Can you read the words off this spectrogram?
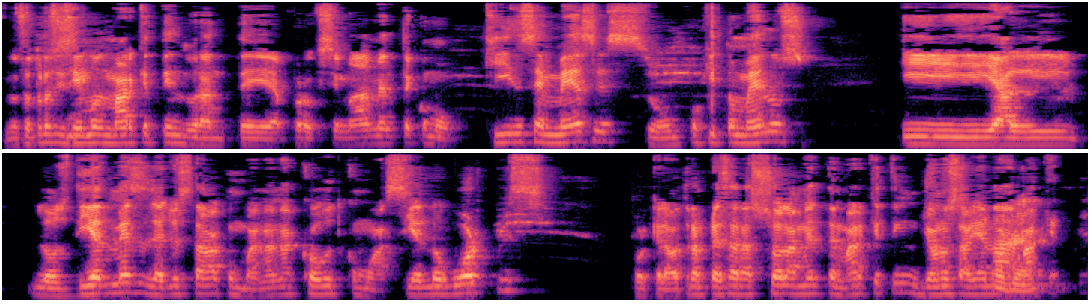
Nosotros hicimos marketing durante aproximadamente como 15 meses o un poquito menos y al los 10 meses ya yo estaba con Banana Code como haciendo WordPress, porque la otra empresa era solamente marketing, yo no sabía nada de marketing,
